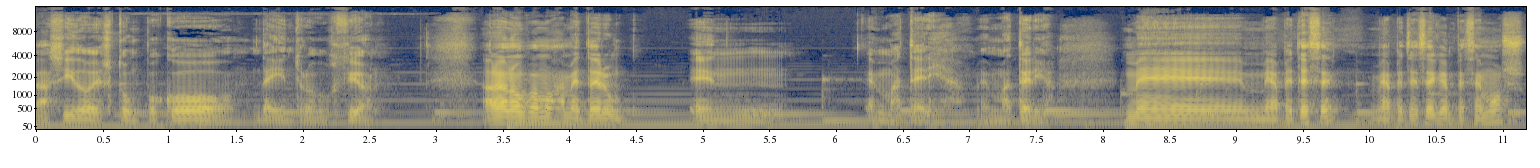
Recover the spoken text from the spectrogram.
ha sido esto un poco de introducción. Ahora nos vamos a meter en, en materia, en materia. Me, me, apetece, me apetece que empecemos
